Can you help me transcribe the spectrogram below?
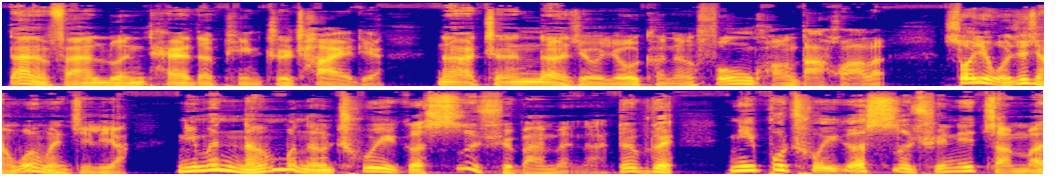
但凡轮胎的品质差一点，那真的就有可能疯狂打滑了。所以我就想问问吉利啊，你们能不能出一个四驱版本呢？对不对？你不出一个四驱，你怎么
